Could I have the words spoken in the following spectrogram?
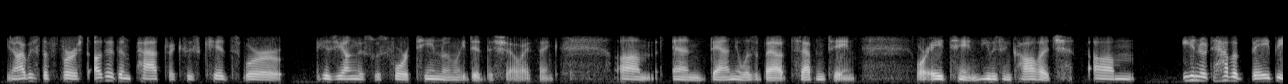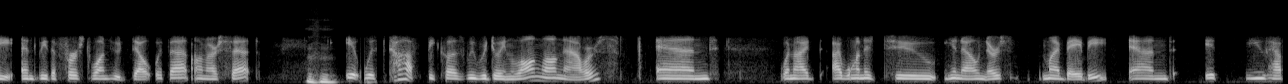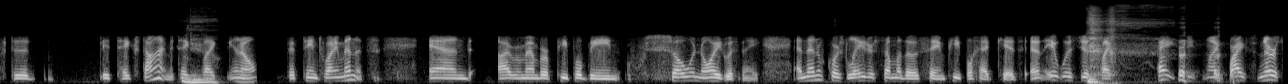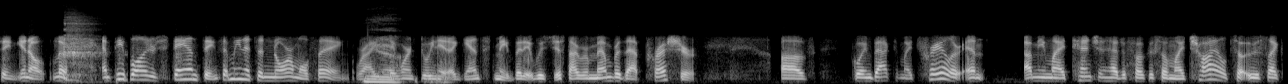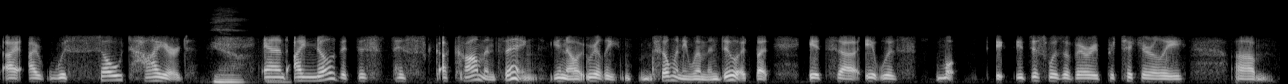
you know, I was the first, other than Patrick, whose kids were, his youngest was 14 when we did the show, I think, um, and Daniel was about 17 or 18. He was in college. Um, you know, to have a baby and be the first one who dealt with that on our set, it was tough because we were doing long, long hours, and when I I wanted to, you know, nurse my baby, and it you have to it takes time. It takes Yeah. like, you know, fifteen twenty minutes. And I remember people being so annoyed with me. And then, of course, later some of those same people had kids. And it was just like, hey, she's my wife's nursing, you know. Look. And people understand things. I mean, it's a normal thing, right? Yeah. They weren't doing it against me. But it was just, I remember that pressure of going back to my trailer. And I mean, my attention had to focus on my child. So it was like I, I was so tired. Yeah. And I know that this is a common thing. You know, it really so many women do it, but it's uh, it was mo- it, it just was a very particularly um,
